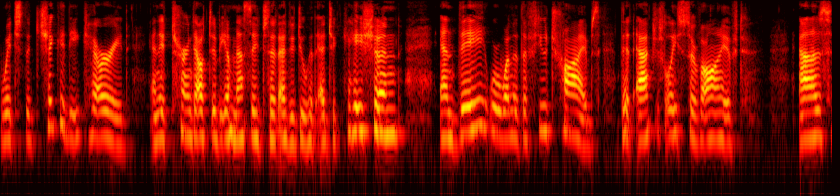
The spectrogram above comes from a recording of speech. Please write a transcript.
which the chickadee carried. And it turned out to be a message that had to do with education. And they were one of the few tribes that actually survived as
